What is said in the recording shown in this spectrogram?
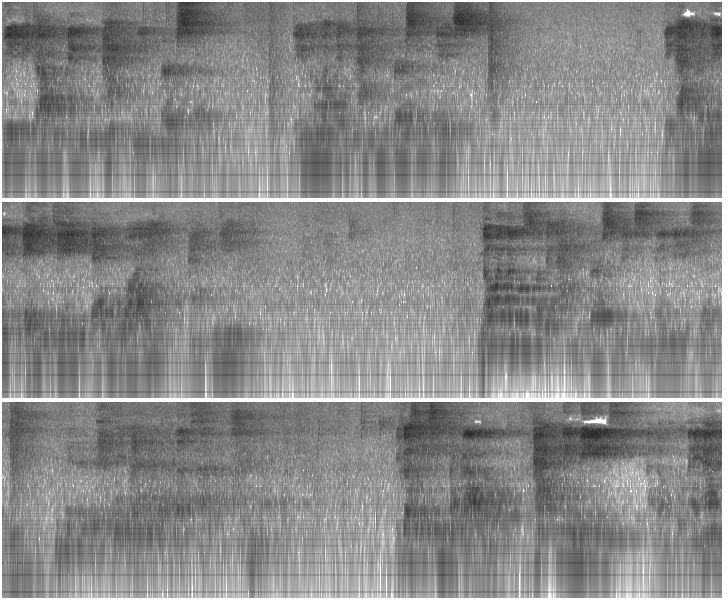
We become an acne person. Do you know what an acne person is? The acronym AKNY, acne. No one knows what an acne person is, maybe except me. because it's in Tagalog. Acne means, alam ko na yan.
